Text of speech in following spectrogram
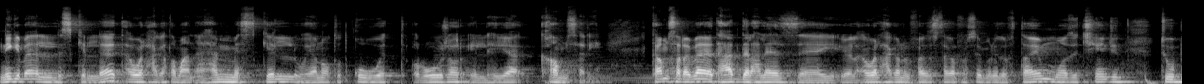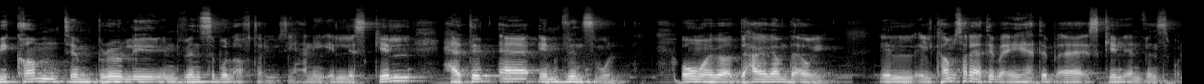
نيجي بقى للسكيلات. أول حاجة طبعا أهم skill وهي نقطة قوة روجر اللي هي كامسري. كامسري بقى يتعدل عليها إزاي؟ أول حاجة إن الفايز اشتغل for some of time. Was changed to become temporarily invincible after use يعني ال skill هتبقى invincible. oh my god دي حاجة جامدة قوي الكامسري هتبقى إيه؟ هتبقى skill invincible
